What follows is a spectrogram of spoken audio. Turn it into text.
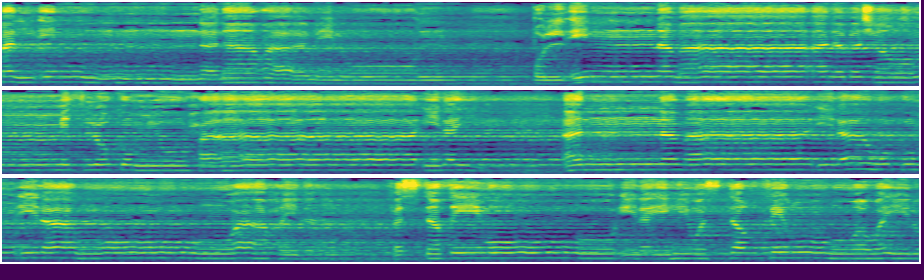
فاعمل إننا عاملون. قل إنما أنا بشر مثلكم يوحى إلي أنما إلهكم إله واحد. فاستقيموا إليه واستغفروه وويل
